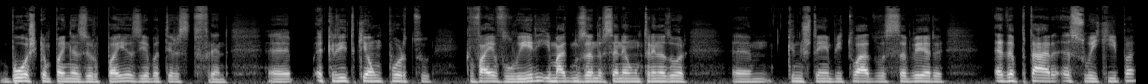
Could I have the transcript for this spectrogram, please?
boas campanhas europeias e a bater-se de frente. Uh, acredito que é um Porto que vai evoluir e Magnus Anderson é um treinador um, que nos tem habituado a saber adaptar a sua equipa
